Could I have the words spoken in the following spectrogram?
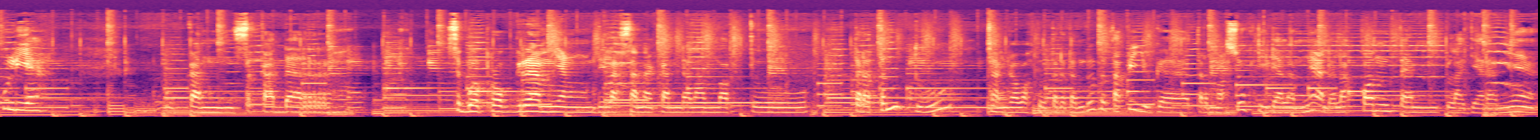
kuliah, bukan sekadar sebuah program yang dilaksanakan dalam waktu tertentu, jangka waktu tertentu, tetapi juga termasuk di dalamnya adalah konten pelajarannya.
